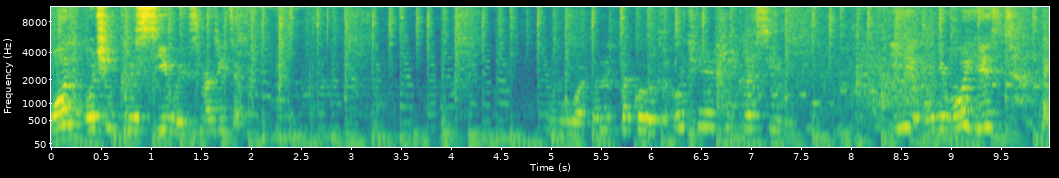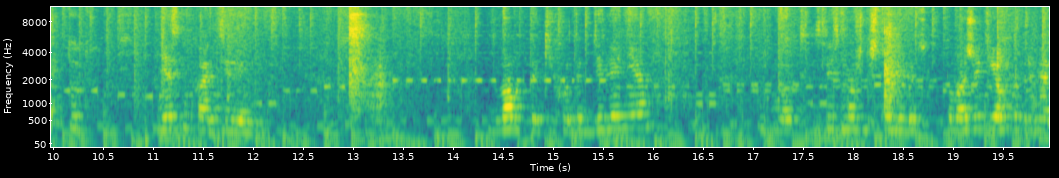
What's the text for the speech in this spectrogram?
Он очень красивый, смотрите. Вот, он такой вот очень-очень красивый. И у него есть тут несколько отделений. Два вот таких вот отделения. Вот. Здесь можно что-нибудь положить. Я, например,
